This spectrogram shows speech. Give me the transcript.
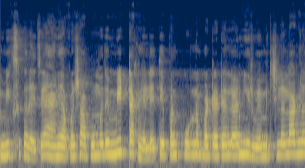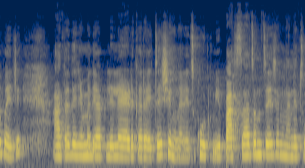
मिक्स करायचं आहे आणि आपण शाबूमध्ये मीठ टाकलेलं आहे ते पण पूर्ण बटाट्याला आणि हिरव्या मिरचीला लागलं पाहिजे. आता त्याच्यामध्ये आपल्याला ॲड करायचं आहे शेंगदाण्याचं कूट. मी पाच सहा चमचे शेंगदाण्याचं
